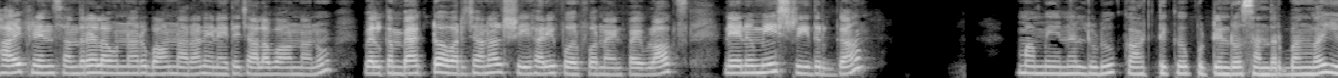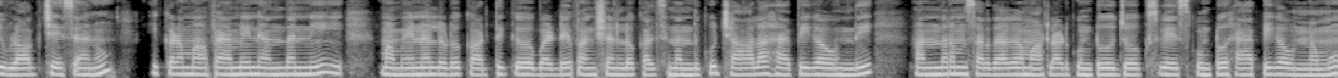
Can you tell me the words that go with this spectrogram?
హాయ్ ఫ్రెండ్స్ అందరూ ఎలా ఉన్నారు? బాగున్నారా? నేనైతే చాలా బాగున్నాను. Welcome back to our channel Srihari four four nine five vlogs నేను మీ శ్రీదుర్గా. మా మేనల్లుడు కార్తిక్ పుట్టినరోజు సందర్భంగా ఈ వ్లాగ్ చేశాను. ఇక్కడ మా ఫ్యామిలీని అందరినీ మా మేనల్లుడు కార్తిక్ బర్త్డే ఫంక్షన్లో కలిసినందుకు చాలా హ్యాపీగా ఉంది. అందరం సరదాగా మాట్లాడుకుంటూ జోక్స్ వేసుకుంటూ హ్యాపీగా ఉన్నాము.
